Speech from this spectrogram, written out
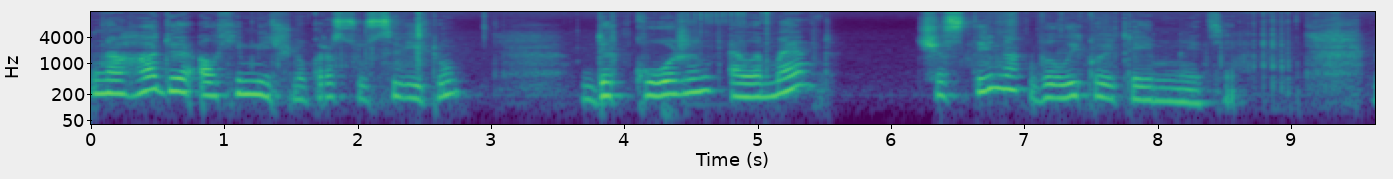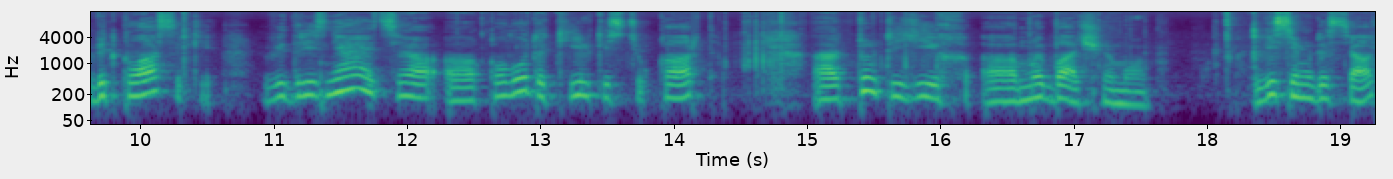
нагадує алхімічну красу світу, де кожен елемент частина великої таємниці. Від класики відрізняється е, колода кількістю карт. Е, Тут їх е, ми бачимо 80.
